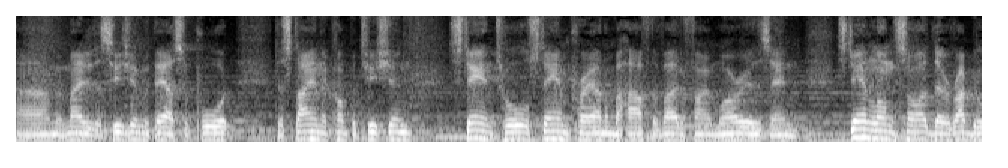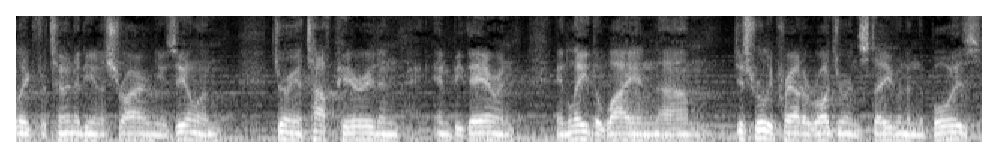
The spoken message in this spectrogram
um, have made a decision with our support to stay in the competition, stand tall, stand proud on behalf of the Vodafone Warriors, and stand alongside the rugby league fraternity in Australia and New Zealand during a tough period and, and be there and, and lead the way. And um, just really proud of Roger and Stephen and the boys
